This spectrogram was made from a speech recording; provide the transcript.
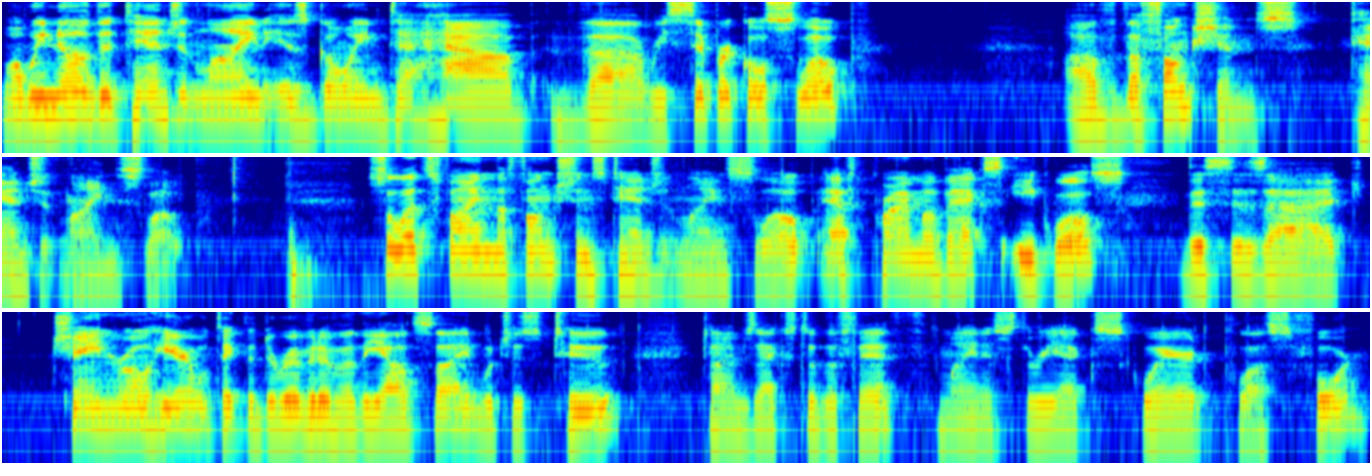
Well, we know the tangent line is going to have the reciprocal slope of the function's tangent line slope. So let's find the function's tangent line slope. f prime of x equals, this is a chain rule here. We'll take the derivative of the outside, which is 2 times x to the fifth minus 3x squared plus 4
